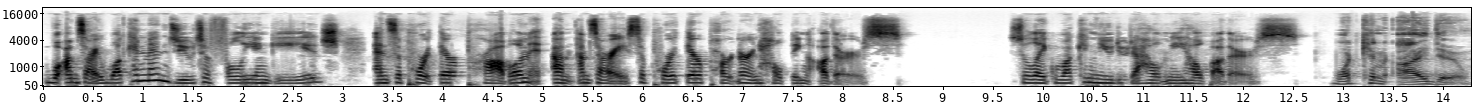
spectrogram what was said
well, I'm sorry, what can men do to fully engage and support their problem um, I'm sorry, support their partner in helping others? So like what can you do to help me help others? What can I do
